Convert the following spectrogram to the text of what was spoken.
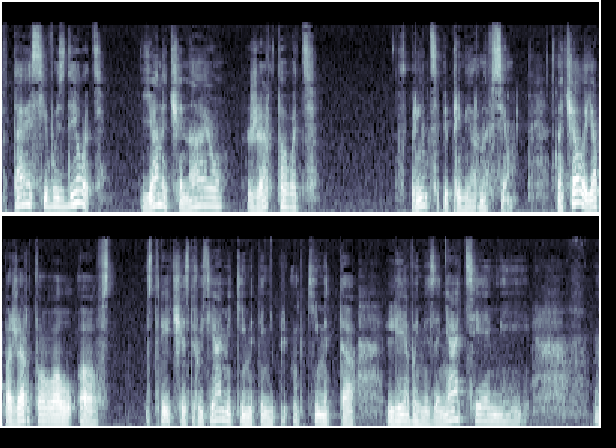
Пытаясь его сделать, я начинаю жертвовать в принципе примерно всем. Сначала я пожертвовал э, встречи с друзьями, какими-то, непри... какими-то левыми занятиями, э,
